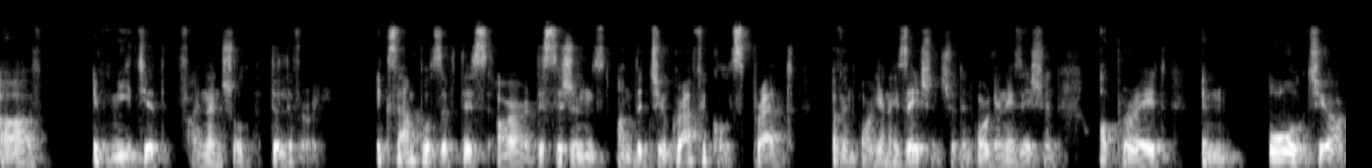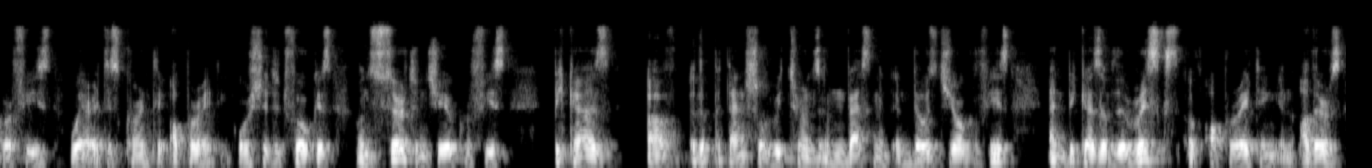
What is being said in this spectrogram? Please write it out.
of immediate financial delivery. Examples of this are decisions on the geographical spread of an organization. Should an organization operate in all geographies where it is currently operating, or should it focus on certain geographies because of the potential returns on investment in those geographies and because of the risks of operating in others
